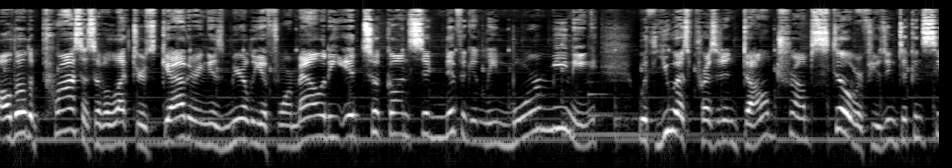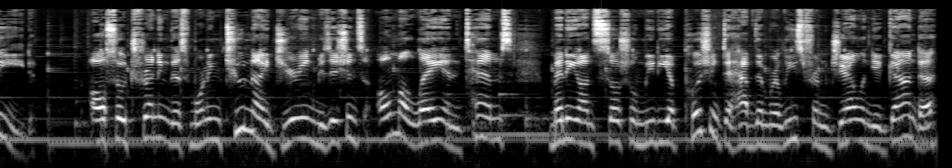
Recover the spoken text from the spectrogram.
Although the process of electors gathering is merely a formality, it took on significantly more meaning, with US President Donald Trump still refusing to concede. Also trending this morning, two Nigerian musicians, Omah Lay and Tems, many on social media pushing to have them released from jail in Uganda.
